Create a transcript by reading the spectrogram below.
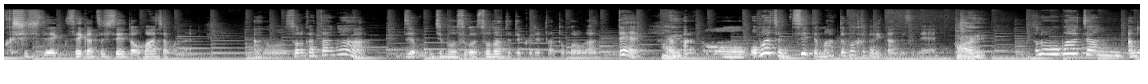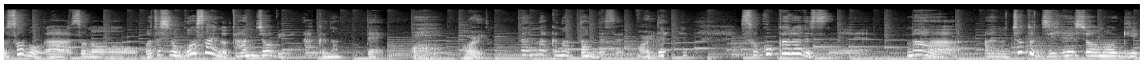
駆使して生活していたおばあちゃまがあのその方がじ自分をすごい育ててくれたところがあってはい。あのおばあちゃんについて回ってばかりいたんですね。はい。そのおばあちゃんあの祖母がその私の5歳の誕生日に亡くなってあ、はい。で亡くなったんです。はい。でそこからですねまああのちょっと自閉症のぎ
